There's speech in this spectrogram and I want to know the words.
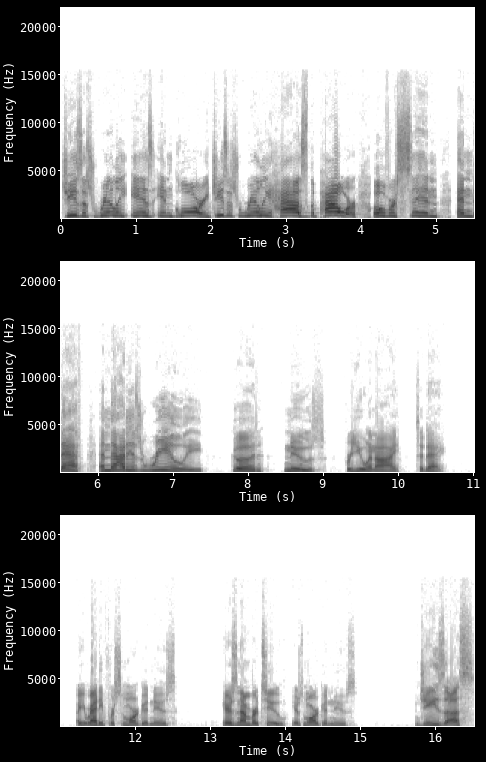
Jesus really is in glory. Jesus really has the power over sin and death. And that is really good news for you and I today. Are you ready for some more good news? Here's number two. Here's more good news. Jesus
